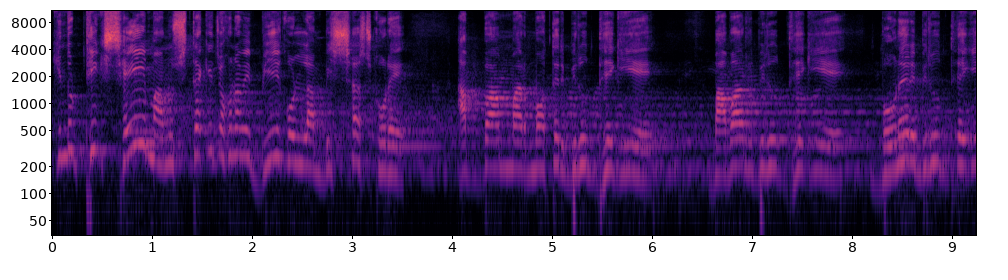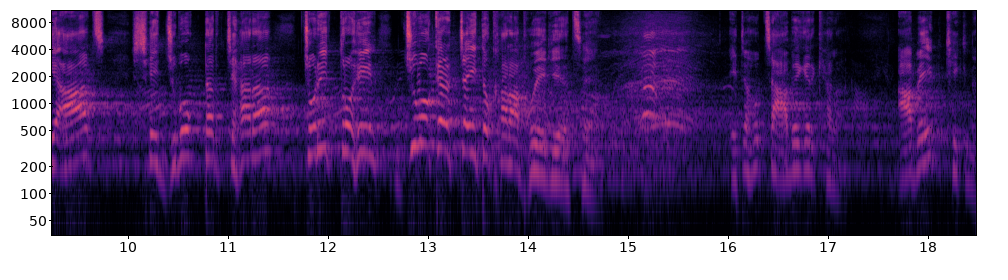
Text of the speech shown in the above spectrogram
কিন্তু ঠিক সেই মানুষটাকে যখন আমি বিয়ে করলাম, বিশ্বাস করে আব্বা আম্মার মতের বিরুদ্ধে গিয়ে, বাবার বিরুদ্ধে গিয়ে বোনের বিরুদ্ধে গিয়ে আজ সেই যুবকটার চেহারা চরিত্রহীন যুবকের চাইতে খারাপ হয়ে গিয়েছে। এটা হচ্ছে আবেগের খেলা। আবেগ ঠিক না।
